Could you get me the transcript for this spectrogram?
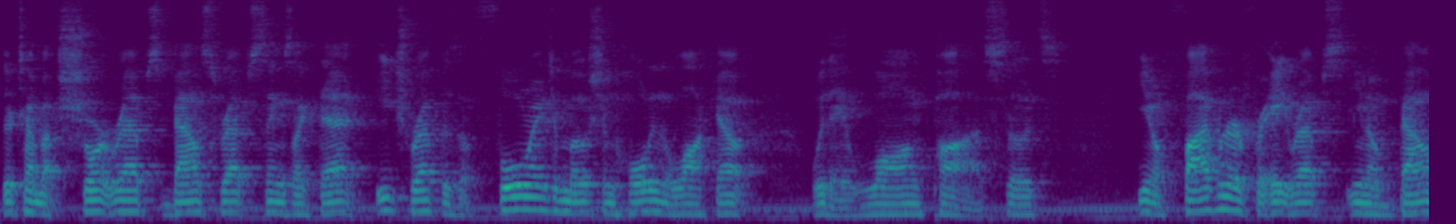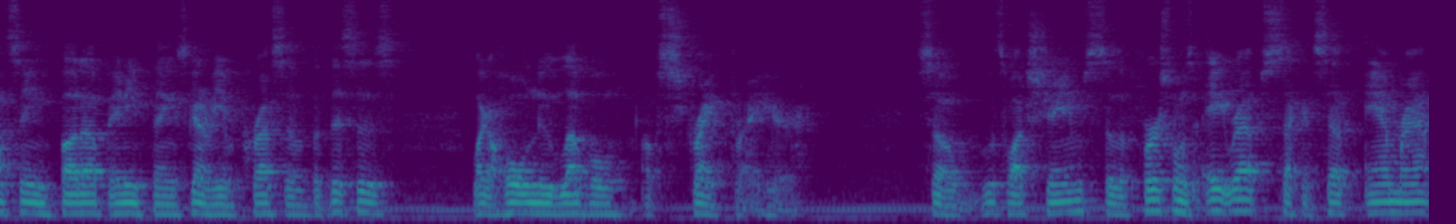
they're talking about short reps, bounce reps, things like that. Each rep is a full range of motion holding the lockout with a long pause. So it's, you know, 500 for eight reps, you know, bouncing, butt up, anything is gonna be impressive, but this is like a whole new level of strength right here. So let's watch James. So the first one's eight reps, second set AMRAP.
